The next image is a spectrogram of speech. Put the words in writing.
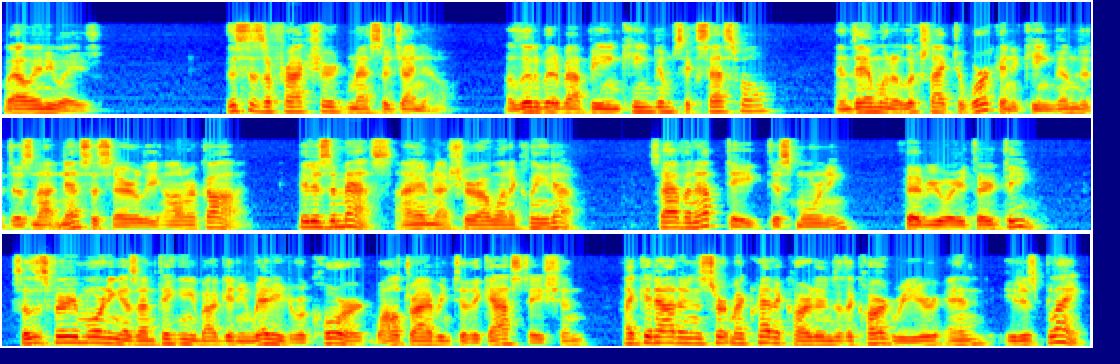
well, anyways, this is a fractured message, I know. A little bit about being kingdom successful, and then what it looks like to work in a kingdom that does not necessarily honor God. It is a mess. I am not sure I want to clean up. So I have an update this morning, February 13th. So this very morning, as I'm thinking about getting ready to record while driving to the gas station, I get out and insert my credit card into the card reader and it is blank.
